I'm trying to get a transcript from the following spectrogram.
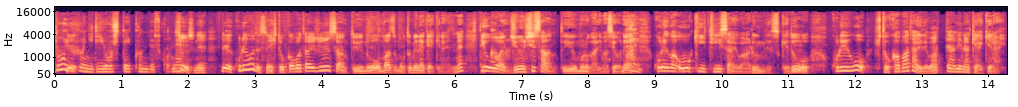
どういうふうに利用していくんですかね？そうですね。で、これはですね、一株対純資産というのをまず求めなきゃいけないですね。要は純資産というものがありますよね。はい、これが大きい小さいはあるんですけど、うん、これを一株対で割ってあげなきゃいけない。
